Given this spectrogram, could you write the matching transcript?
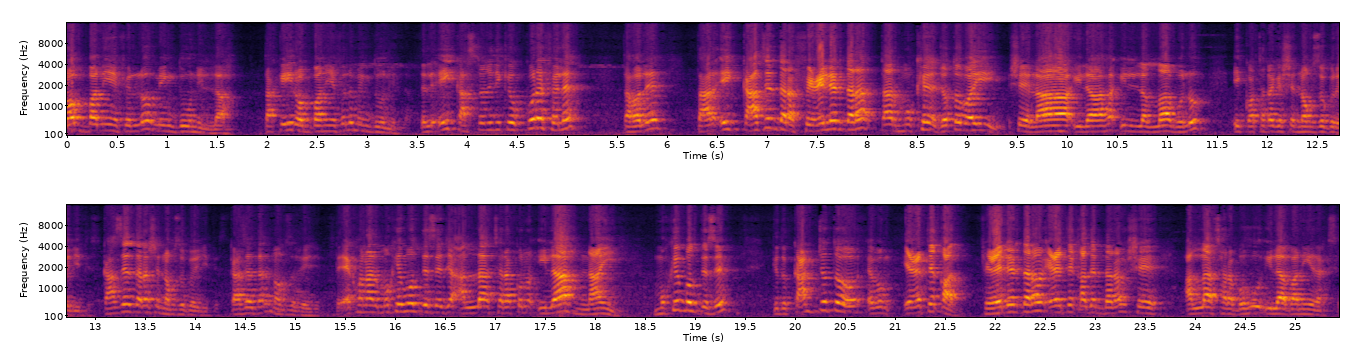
রব বানিয়ে ফেলল মিংদুনিল্লাহ তাকেই রব বানিয়ে ফেলল মিংদুনিল্লাহ তাহলে এই কাজটা যদি কেউ করে ফেলে, তাহলে তার এই কাজের দ্বারা ফেলের দ্বারা তার মুখে যতবাই সে লা ইলাহা ইল্লাল্লাহ বলুক, এই কথাটাকে সে নকজ করে দিতে কাজের দ্বারা সে নকজ করে দিতে কাজের দ্বারা নকজ হয়ে যেত এখন আর মুখে বলতেছে যে আল্লাহ ছাড়া কোনো ইলাহ নাই। মুখে বলতেছে, কিন্তু কার্যত এবং এতেকাদ ফেলের দ্বারাও, এতেকাদের দ্বারাও সে আল্লাহ ছাড়া বহু ইলা বানিয়ে রাখছে।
